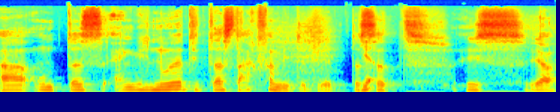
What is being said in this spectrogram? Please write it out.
äh, und dass eigentlich nur die, das Dach vermietet wird. Das ja. hat, ist, ja.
